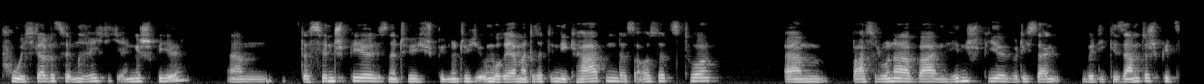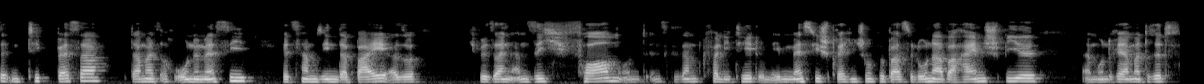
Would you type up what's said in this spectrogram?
Puh, ich glaube, das wird ein richtig enges Spiel. Ähm, das Hinspiel ist natürlich, spielt natürlich irgendwo Real Madrid in die Karten, das Auswärtstor. Ähm, Barcelona war im Hinspiel, würde ich sagen, über die gesamte Spielzeit ein Tick besser. Damals auch ohne Messi. Jetzt haben sie ihn dabei. Also ich will sagen, an sich Form und insgesamt Qualität und eben Messi sprechen schon für Barcelona, aber Heimspiel ähm, und Real Madrid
